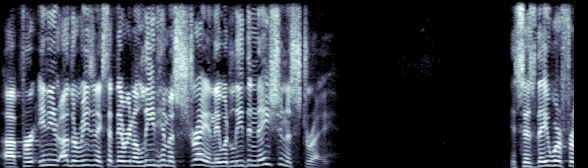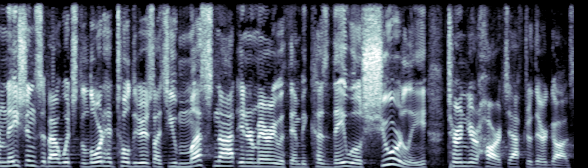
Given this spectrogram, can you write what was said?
uh, for any other reason except they were going to lead him astray and they would lead the nation astray. It says they were from nations about which the Lord had told the Israelites, You must not intermarry with them because they will surely turn your hearts after their gods.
